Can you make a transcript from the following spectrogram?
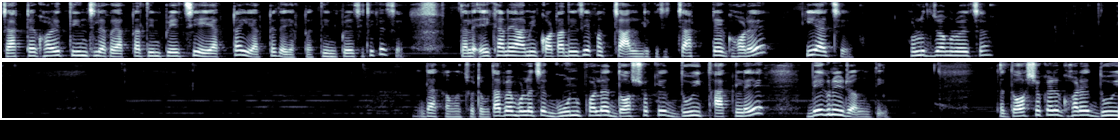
চারটে ঘরে তিন ছিল একটা তিন পেয়েছি, এই একটা এই একটা এই একটা, তিন পেয়েছি, ঠিক আছে? তাহলে এখানে আমি কটা দিয়েছি? এখন চার লিখেছি। চারটে ঘরে কি আছে? হলুদ রং রয়েছে। দেখো আমার ছোটো তারপরে বলেছে, গুণ ফলে দশকে দুই থাকলে বেগুনি রং দিই তা দশকের ঘরে দুই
